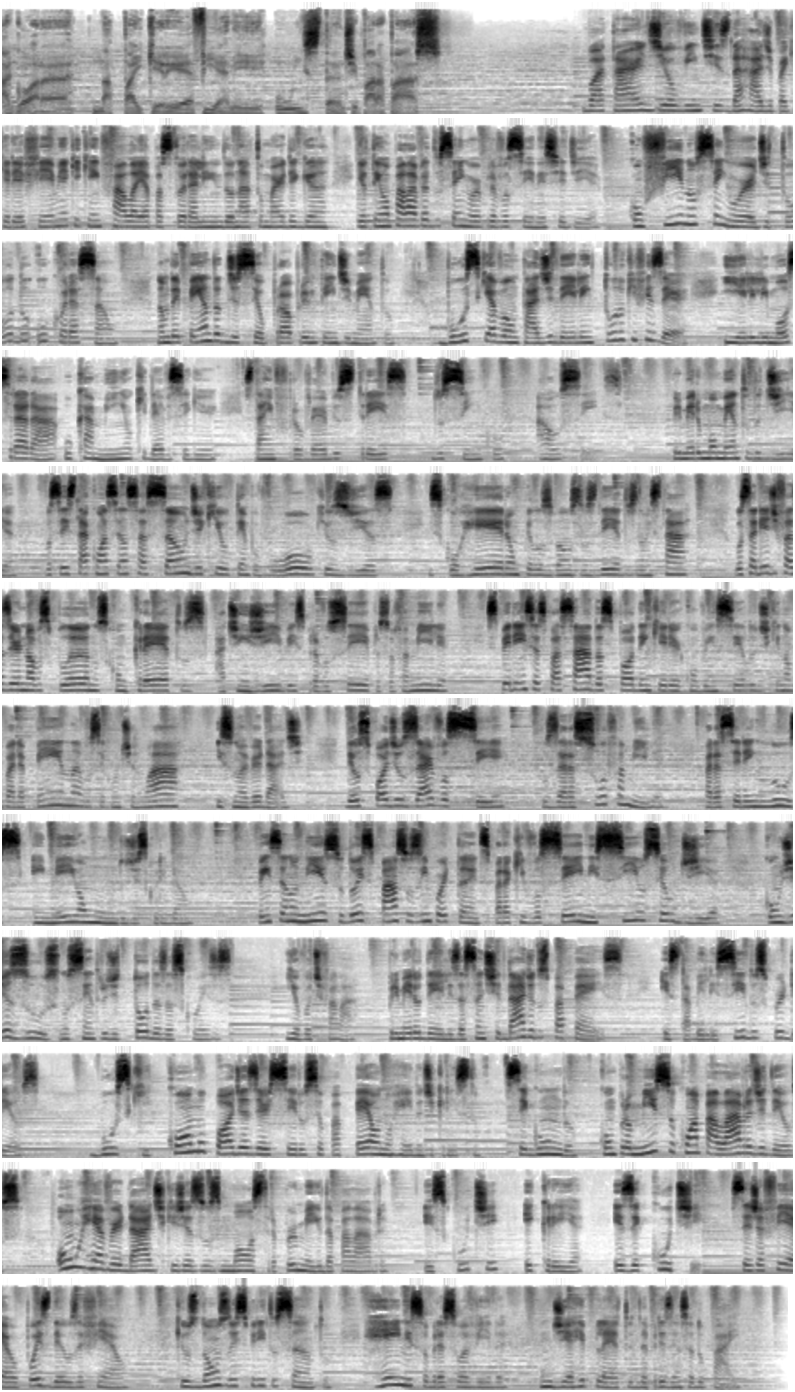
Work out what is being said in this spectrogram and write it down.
Agora, na Pai Querer FM, um instante para a paz. Boa tarde, ouvintes da Rádio Paquerê FM. Aqui quem fala é a pastora Aline Donato Mardegan. Eu tenho a palavra do Senhor para você neste dia. Confie no Senhor de todo o coração. Não dependa de seu próprio entendimento. Busque a vontade dele em tudo que fizer, e ele lhe mostrará o caminho que deve seguir. Está em Provérbios 3, dos 5 ao 6. Primeiro momento do dia. Você está com a sensação de que o tempo voou, que os dias escorreram pelos vãos dos dedos, não está? Gostaria de fazer novos planos concretos, atingíveis para você, para sua família. Experiências passadas podem querer convencê-lo de que não vale a pena você continuar. Isso não é verdade. Deus pode usar você, usar a sua família, para serem luz em meio a um mundo de escuridão. Pensando nisso, dois passos importantes para que você inicie o seu dia com Jesus no centro de todas as coisas. E eu vou te falar. Primeiro deles, a santidade dos papéis estabelecidos por Deus. Busque como pode exercer o seu papel no reino de Cristo. Segundo, compromisso com a palavra de Deus. Honre a verdade que Jesus mostra por meio da palavra. Escute e creia. Execute. Seja fiel, pois Deus é fiel. Que os dons do Espírito Santo reine sobre a sua vida, um dia repleto da presença do Pai.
